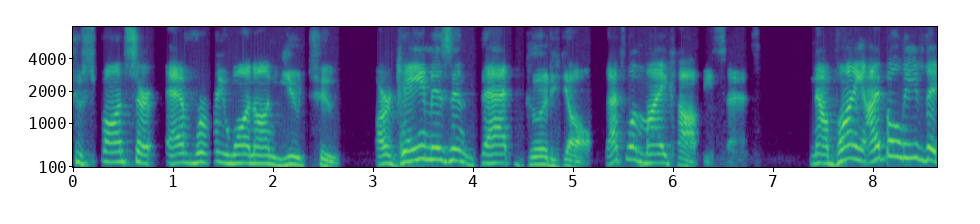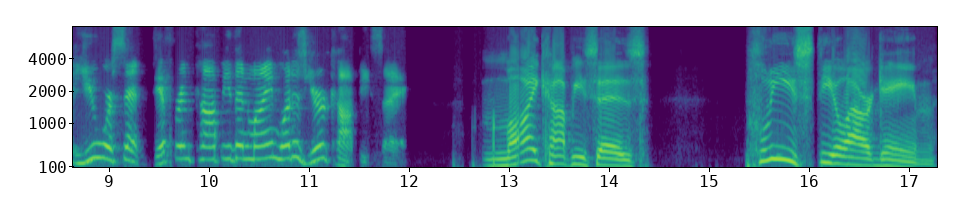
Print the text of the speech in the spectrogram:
to sponsor everyone on YouTube? Our game isn't that good, y'all. That's what my copy says. Now, Bunny, I believe that you were sent different copy than mine. What does your copy say? My copy says, please steal our game.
